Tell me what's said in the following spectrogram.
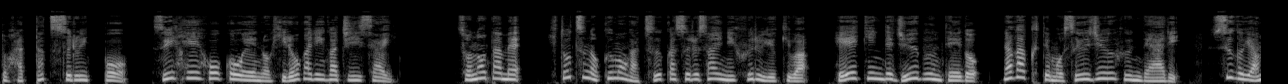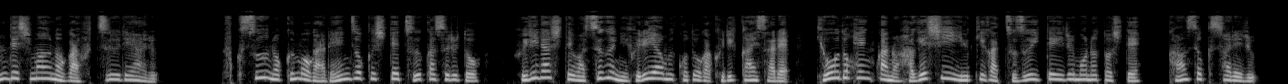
と発達する一方、水平方向への広がりが小さい。そのため、一つの雲が通過する際に降る雪は、平均で十分程度、長くても数十分であり、すぐ止んでしまうのが普通である。複数の雲が連続して通過すると、降り出してはすぐに降り止むことが繰り返され、強度変化の激しい雪が続いているものとして観測される。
